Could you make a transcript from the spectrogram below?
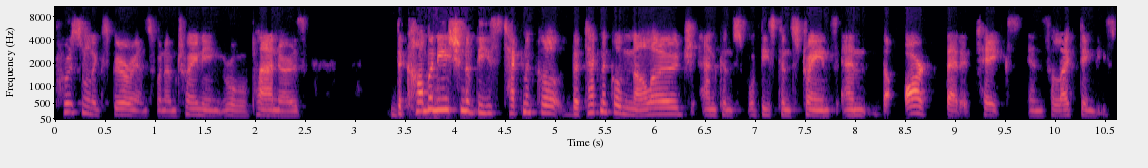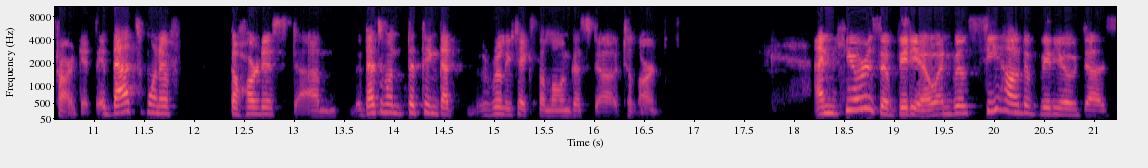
personal experience when I'm training robo planners, the combination of these technical, the technical knowledge and of these constraints and the art that it takes in selecting these targets, that's one of the hardest, um, that's one the thing that really takes the longest uh, to learn. And here is a video, and we'll see how the video does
